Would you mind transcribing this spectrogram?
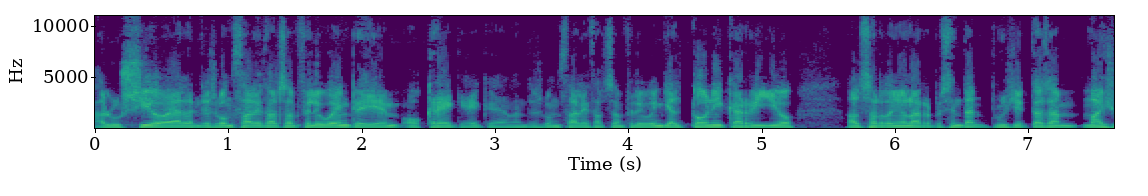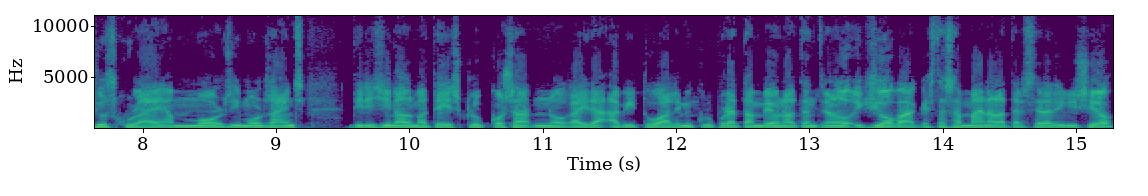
al·lusió, eh? l'Andrés González al Sant Feliuenc, creiem, o crec eh, que l'Andrés González al Sant Feliuenc i el Toni Carrillo al Cerdanyola representen projectes amb majúscula, eh? amb molts i molts anys dirigint el mateix club, cosa no gaire habitual. Hem incorporat també un altre entrenador jove aquesta setmana a la tercera divisió,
